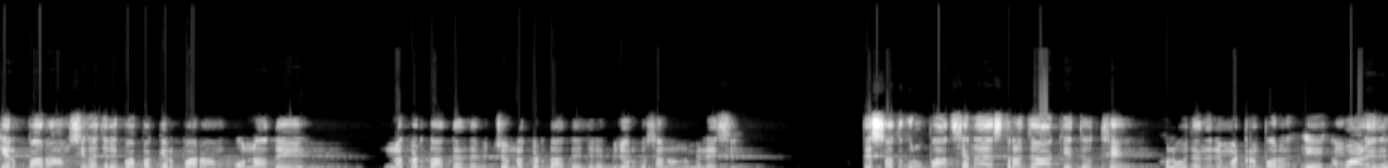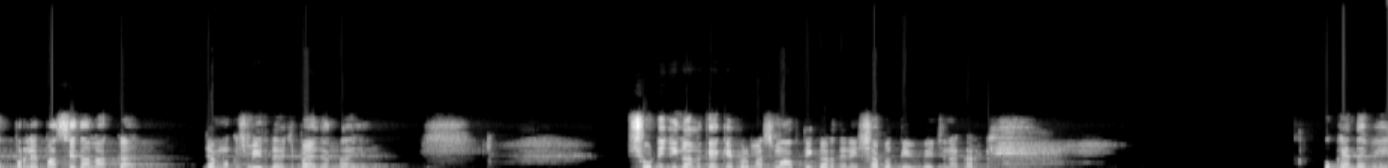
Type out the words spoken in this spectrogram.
ਕਿਰਪਾ ਰਾਮ ਸੀ ਨਾ ਜਿਹੜੇ ਬਾਬਾ ਕਿਰਪਾ ਰਾਮ ਉਹਨਾਂ ਦੇ ਨਕੜ ਦਾਦਿਆਂ ਦੇ ਵਿੱਚੋਂ ਨਕੜ ਦਾਦੇ ਜਿਹੜੇ ਬਜ਼ੁਰਗ ਸਨ, ਉਹਨੂੰ ਮਿਲੇ ਸੀ। ਤੇ ਸਤਿਗੁਰੂ ਪਾਤਸ਼ਾਹ ਨਾ ਇਸ ਤਰ੍ਹਾਂ ਜਾ ਕੇ ਤੇ ਉੱਥੇ ਖਲੋ ਜਾਂਦੇ ਨੇ। ਮਟਨਪੁਰ ਇਹ ਅੰਬਾਲੇ ਦੇ ਉੱਪਰਲੇ ਪਾਸੇ ਦਾ ਇਲਾਕਾ ਹੈ। ਜੰਮੂ ਕਸ਼ਮੀਰ ਦੇ ਵਿੱਚ ਪੈ ਜਾਂਦਾ ਹੈ ਇਹ। ਛੋਟੀ ਜੀ ਗੱਲ ਕਹਿ ਕੇ ਫਿਰ ਮੈਂ ਸਮਾਪਤੀ ਕਰ ਦੇਣੀ ਸ਼ਬਦ ਦੀ ਵਿਵੇਚਨਾ ਕਰਕੇ। ਉਹ ਕਹਿੰਦੇ ਵੀ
